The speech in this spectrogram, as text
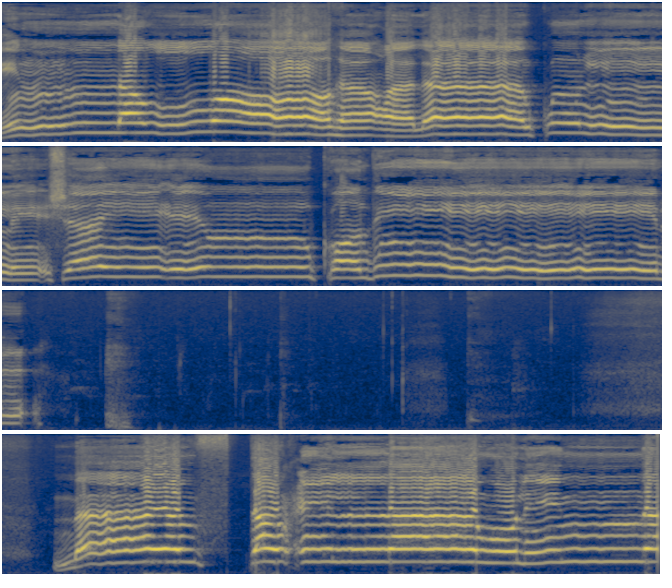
إن الله على كل شيء قدير. ما يفتح الله للناس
